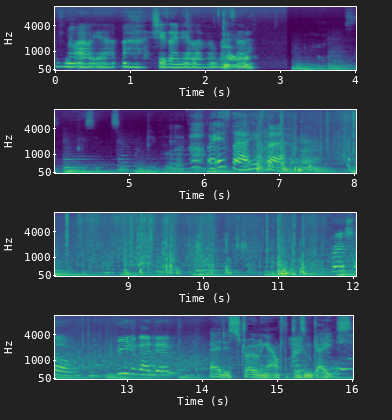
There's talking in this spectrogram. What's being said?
He's not out yet. She's only 11. But, um, oh, it is there. He's there. Fresh home. Freedom and them. Ed is strolling out of the prison gates,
